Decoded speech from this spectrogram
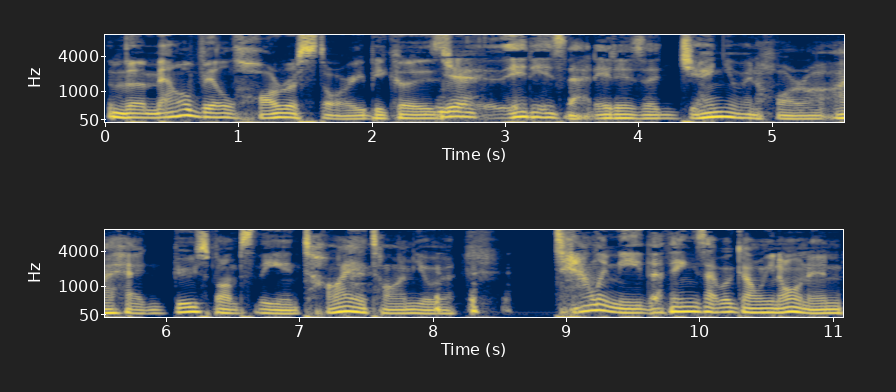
the Melville horror story because yeah. it is that. It is a genuine horror. I had goosebumps the entire time you were telling me the things that were going on. And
